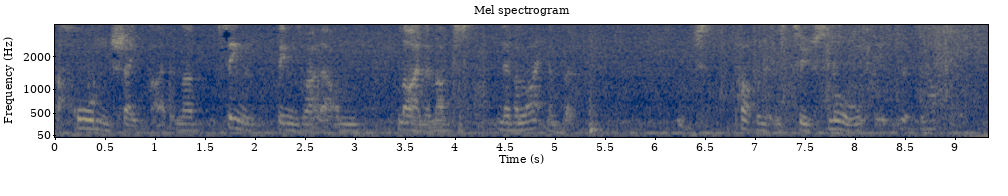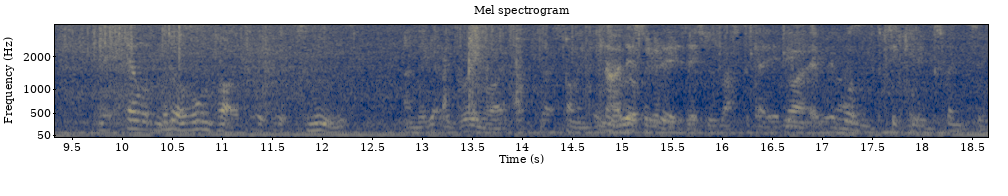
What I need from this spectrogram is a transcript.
a horn-shaped pipe, and I've seen things like that online, and I've just never liked them. But it's, apart from it was too small, it looked lovely. And it held But no, one pipe, if it's smooth and they get the grain right, that's something. that's No, this, thing. this was rusticated. It- Right, it, it right. wasn't particularly expensive.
